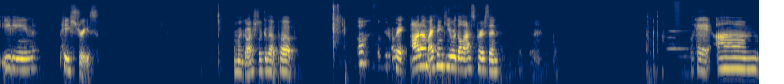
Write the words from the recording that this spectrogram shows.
eating pastries. Oh my gosh, look at that pup. Oh, beautiful. Okay, Autumn, I think you were the last person. Okay, um,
